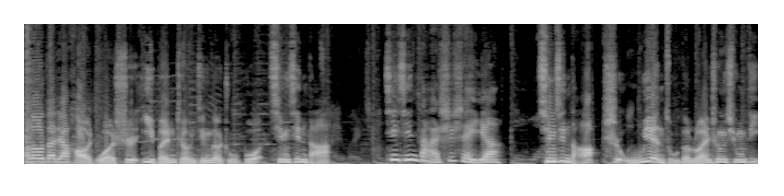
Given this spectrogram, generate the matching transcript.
Hello，大家好，我是一本正经的主播清新达。清新达是谁呀？清新达是吴彦祖的孪生兄弟，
